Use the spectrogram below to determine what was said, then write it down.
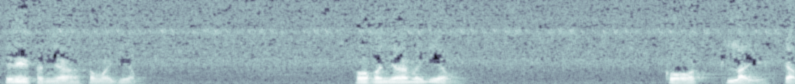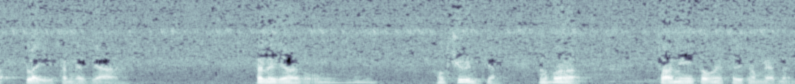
ที่นี่ปัญญาเขามาเยี่ยม พอปัญญามาเยี่ยม กอดไหลจับไหลปัญญาปัญญาก็เขาชื่นจังเพราะว่าสามีเขาไม่เคยทำแบบนั้น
